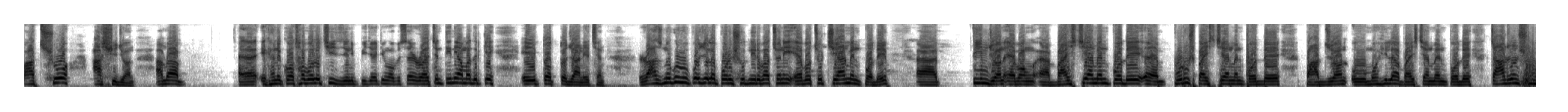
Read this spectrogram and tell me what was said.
পাঁচশো আশি জন। আমরা এখানে কথা বলেছি, যিনি প্রিজাইডিং অফিসার রয়েছেন, তিনি আমাদেরকে এই তথ্য জানিয়েছেন। রাজনগর উপজেলা পরিষদ নির্বাচনে এবছর চেয়ারম্যান পদে তিনজন এবং ভাইস চেয়ারম্যান পদে পুরুষ ভাইস চেয়ারম্যান পদে পাঁচজন ও মহিলা ভাইস চেয়ারম্যান পদে চারজন সহ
